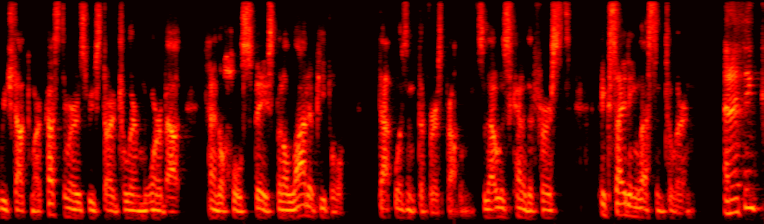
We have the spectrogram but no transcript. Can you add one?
reached out to our customers we've started to learn more about kind of the whole space. But a lot of people that wasn't the first problem. So that was kind of the first exciting lesson to learn. And i think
